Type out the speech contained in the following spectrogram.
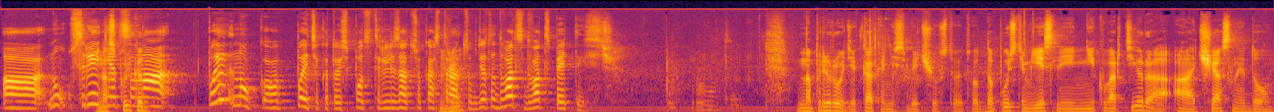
А, ну, средняя Насколько- цена ну, пэтика, то есть под стерилизацию, кастрацию, где-то 20-25 тысяч. Вот. На природе как они себя чувствуют? Вот, допустим, если не квартира, а частный дом.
